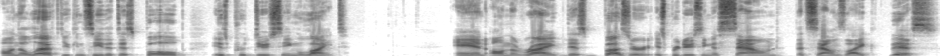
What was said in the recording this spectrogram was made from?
On the left, you can see that this bulb is producing light. And on the right, this buzzer is producing a sound that sounds like this.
